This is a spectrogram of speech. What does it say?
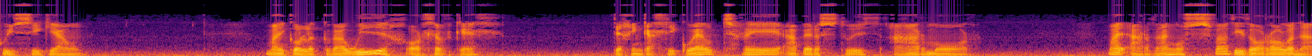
pwysig iawn. Mae golygfa wych o'r llyfrgell. Dych chi'n gallu gweld tre Aberystwyth a'r môr. Mae arddang osfa ddiddorol yna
